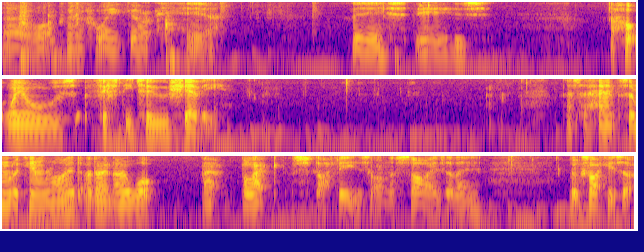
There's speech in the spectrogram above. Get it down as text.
So what have we got here? This is a Hot Wheels 52 Chevy. That's a handsome looking ride. I don't know what that black stuff is on the sides of there. Looks like it's uh,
